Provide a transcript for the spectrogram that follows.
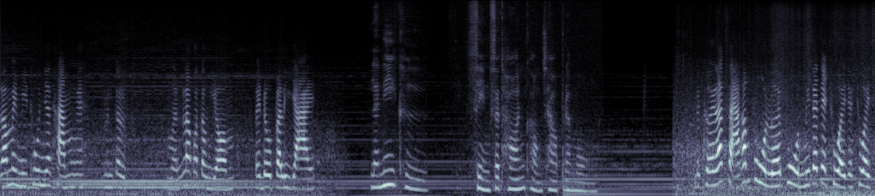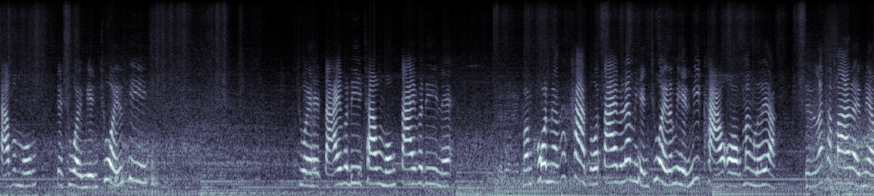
เราไม่มีทุนจะทำไงมันก็เหมือนเราก็ต้องยอมไปโดยปริยาย และนี่คือเสียงสะท้อนของชาวประมง ไม่เคยรักษาคำพูดเลยพูดมีแต่จะช่วยจะช่วยชาวประมง จะช่วยเมียนช่วยทุกที ช่วยให้ตายพอดีชาวประมงตายพอดีเนี่ยบางคนก็ฆ่าตัวตายไปแล้วไม่เห็นช่วยแล้วไม่เห็นมีข่าวออกมั่งเลยอะรัฐบาลอะไรเนี่ย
